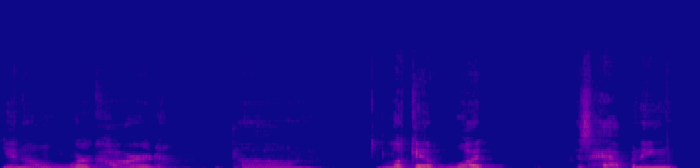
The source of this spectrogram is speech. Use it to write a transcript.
You know, work hard. Um, look at what is happening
